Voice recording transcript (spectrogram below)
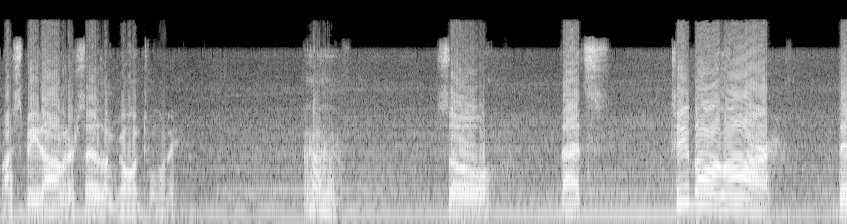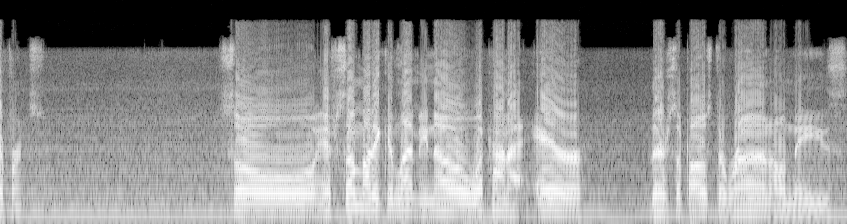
My speedometer says I'm going 20. so that's two mile an hour difference. So if somebody can let me know what kind of air they're supposed to run on these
